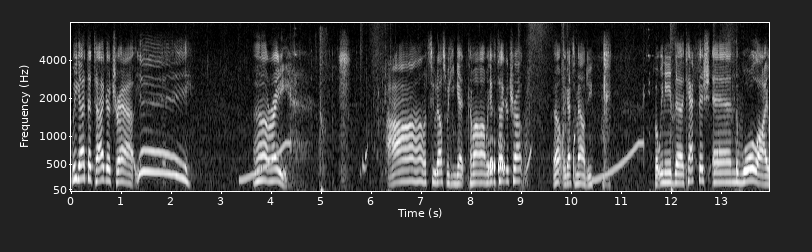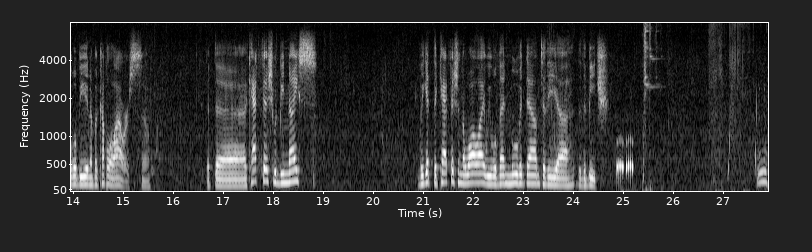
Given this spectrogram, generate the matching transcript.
We got the tiger trout. Yay! Alrighty. Ah, let's see what else we can get. Come on, we got the tiger trout. Oh, we got some algae. But we need the catfish and the walleye will be in a couple of hours, so... But the catfish would be nice. we get the catfish and the walleye, we will then move it down to the uh, to the beach. Ooh.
